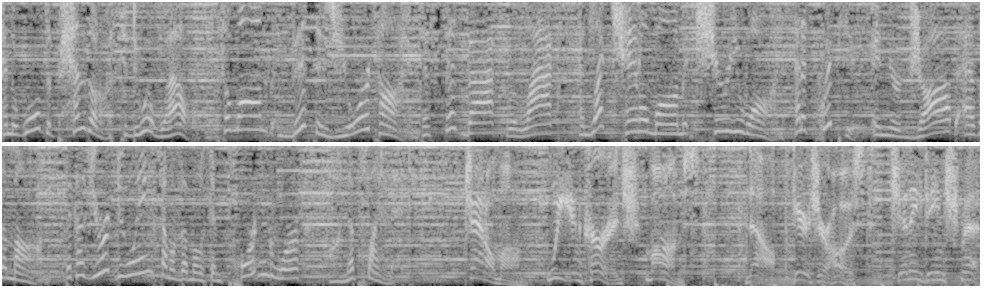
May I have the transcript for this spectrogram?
and the world depends on us to do it well. So moms, this is your time to sit back, relax, and let Channel Mom cheer you on and equip you in your job as a mom because you're doing some of the most important work on the planet. Channel Mom. We encourage moms. Now, here's your host, Jenny Dean Schmidt.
